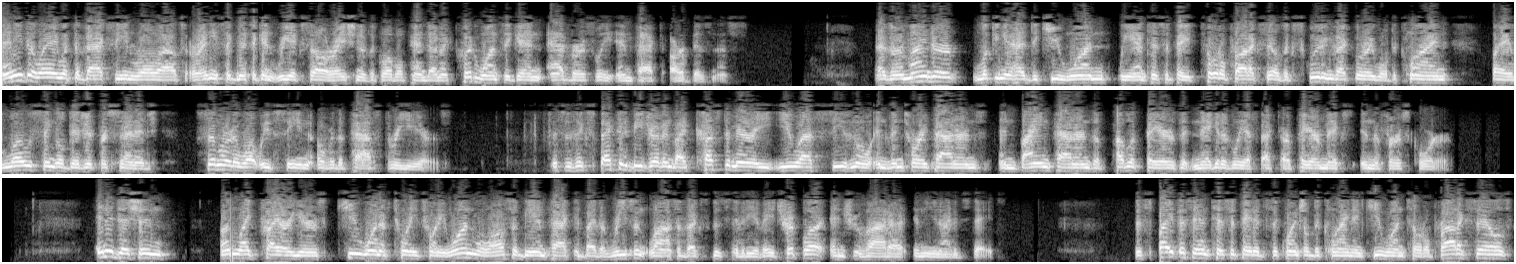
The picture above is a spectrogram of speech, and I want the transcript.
Any delay with the vaccine rollouts or any significant re-acceleration of the global pandemic could once again adversely impact our business. As a reminder, looking ahead to Q1, we anticipate total product sales excluding VEKLURY will decline by a low single-digit percentage, similar to what we've seen over the past three years. This is expected to be driven by customary U.S. seasonal inventory patterns and buying patterns of public payers that negatively affect our payer mix in the first quarter. In addition, unlike prior years, Q1 of 2021 will also be impacted by the recent loss of exclusivity of ATRIPLA and TRUVADA in the United States. Despite this anticipated sequential decline in Q1 total product sales,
